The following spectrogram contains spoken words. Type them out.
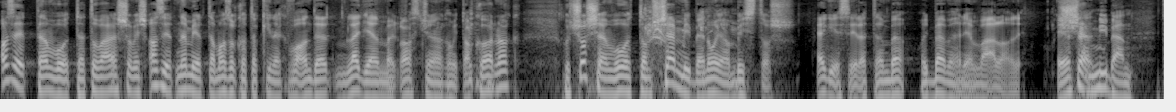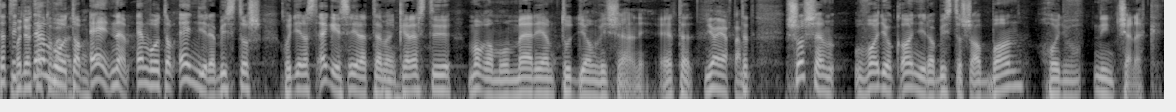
Azért nem volt tetoválásom, és azért nem értem azokat, akinek van, de legyen meg azt csinálnak, amit akarnak, hogy sosem voltam semmiben olyan biztos egész életemben, hogy bemerjem vállalni. Érted? Semmiben. Tehát Vagy itt nem voltam, egy, nem, nem voltam ennyire biztos, hogy én azt egész életemen keresztül magamon merjem, tudjam viselni. Érted? Ja, értem. Tehát sosem vagyok annyira biztos abban, hogy nincsenek.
